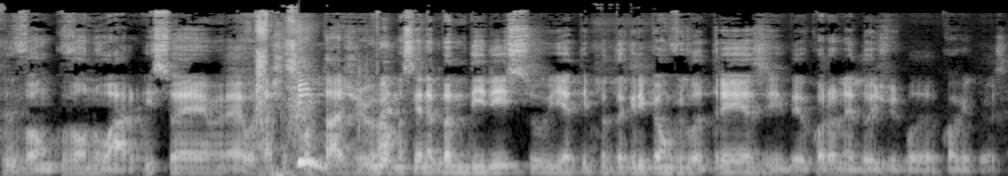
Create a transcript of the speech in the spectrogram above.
que vão, que vão no ar. Isso é, é a taxa de Sim, contágio. Há mas- uma cena para medir isso e é tipo da gripe é 1,3 e do corona é 2, qualquer coisa.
